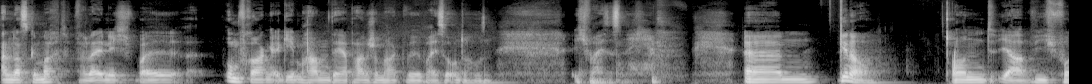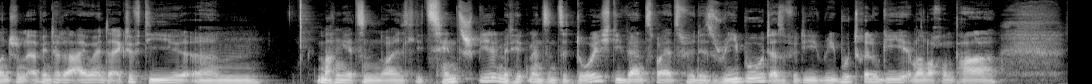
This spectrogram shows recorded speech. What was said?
anders gemacht, vielleicht nicht, weil Umfragen ergeben haben, der japanische Markt will weiße Unterhosen. Ich weiß es nicht. Ähm, genau. Und ja, wie ich vorhin schon erwähnt hatte, IO Interactive, die ähm, machen jetzt ein neues Lizenzspiel. Mit Hitman sind sie durch. Die werden zwar jetzt für das Reboot, also für die Reboot-Trilogie, immer noch ein paar,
